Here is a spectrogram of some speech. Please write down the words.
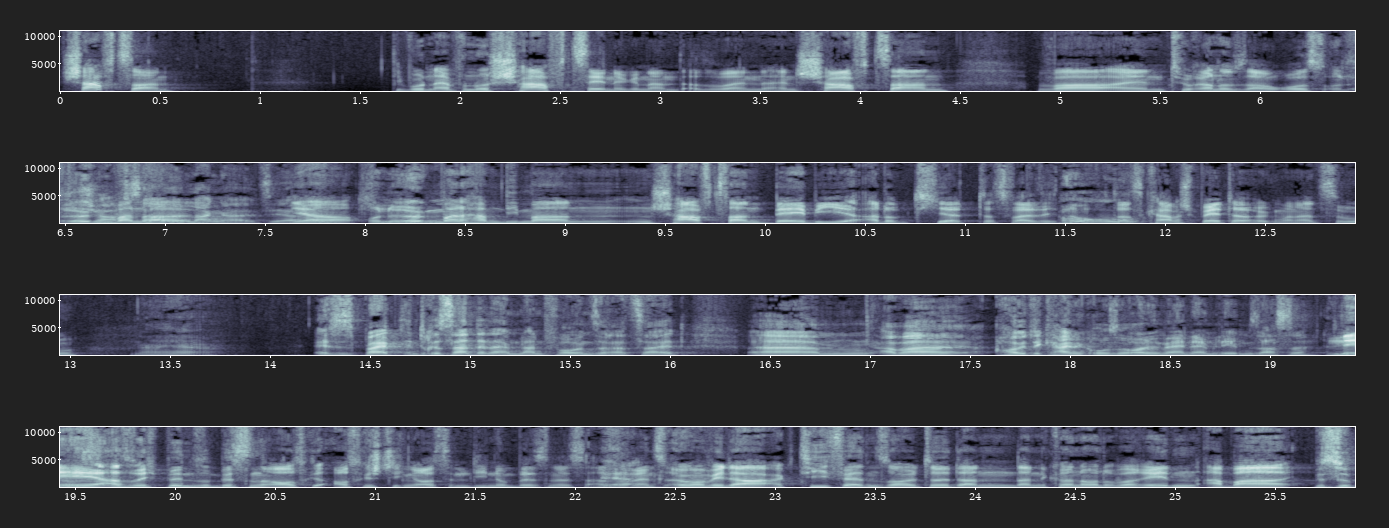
Schafzahn. Die wurden einfach nur Schafzähne genannt. Also ein, ein Schafzahn war ein Tyrannosaurus und irgendwann mal Langhals, ja. ja Und- irgendwann haben die mal ein ein Schafzahn-Baby adoptiert. Das weiß ich noch. Oh. Das kam später irgendwann dazu. Naja. Es ist, bleibt interessant in einem Land vor unserer Zeit. Ähm, aber heute keine große Rolle mehr in deinem Leben, sagst du? Nee, also ich bin so ein bisschen raus, ausgestiegen aus dem Dino-Business. Also Ja. wenn es irgendwann wieder aktiv werden sollte, dann, dann können wir drüber reden. Aber Bist du,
